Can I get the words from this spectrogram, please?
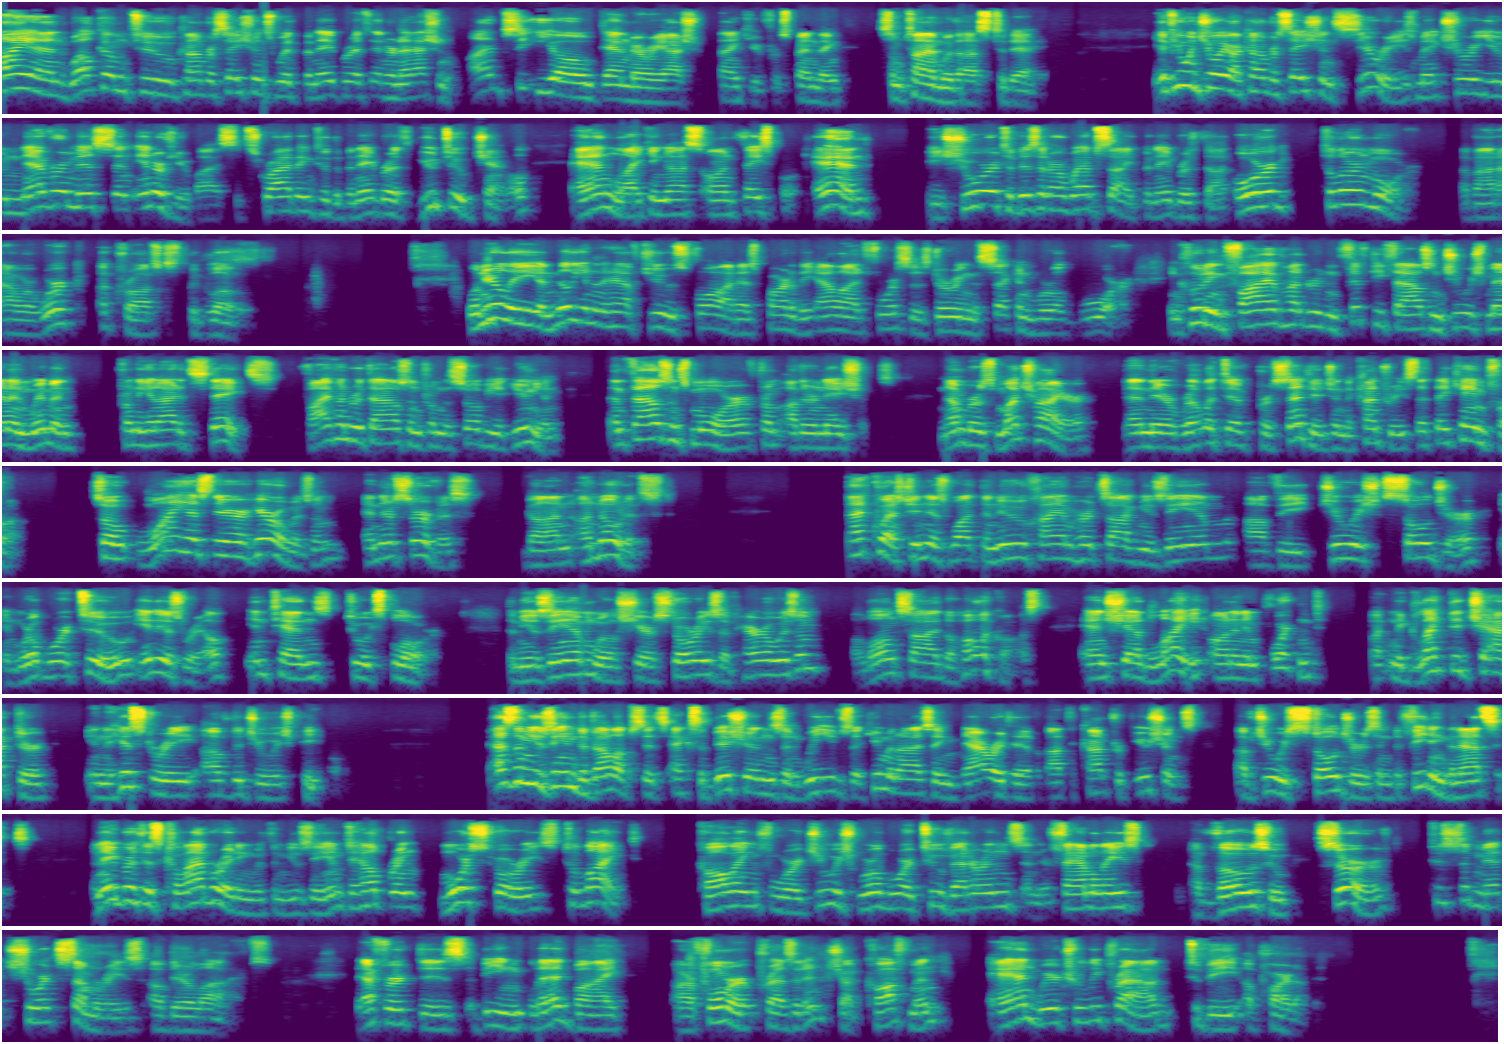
Hi, and welcome to Conversations with B'nai B'rith International. I'm CEO Dan Mariaschin. Thank you for spending some time with us today. If you enjoy our conversation series, make sure you never miss an interview by subscribing to the B'nai B'rith YouTube channel and liking us on Facebook. And be sure to visit our website, bnaibrith.org, to learn more about our work across the globe. Well, nearly a million and a half Jews fought as part of the Allied forces during the Second World War, including 550,000 Jewish men and women from the United States, 500,000 from the Soviet Union, and thousands more from other nations, numbers much higher than their relative percentage in the countries that they came from. So, why has their heroism and their service gone unnoticed? That question is what the new Chaim Herzog Museum of the Jewish Soldier in World War II in Israel intends to explore. The museum will share stories of heroism alongside the Holocaust and shed light on an important but neglected chapter in the history of the Jewish people. As the museum develops its exhibitions and weaves a humanizing narrative about the contributions of Jewish soldiers in defeating the Nazis, B'nai B'rith is collaborating with the museum to help bring more stories to light, calling for Jewish World War II veterans and their families of those who served to submit short summaries of their lives. The effort is being led by our former president, Chuck Kaufman, and we're truly proud to be a part of it.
